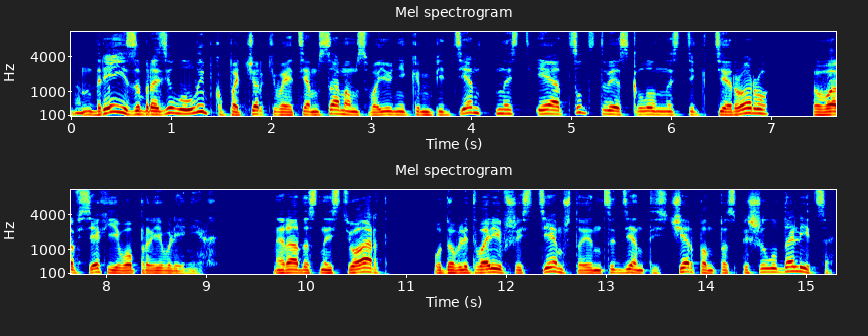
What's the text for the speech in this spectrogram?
Андрей изобразил улыбку, подчеркивая тем самым свою некомпетентность и отсутствие склонности к террору во всех его проявлениях. Радостный Стюарт, удовлетворившись тем, что инцидент исчерпан, поспешил удалиться,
